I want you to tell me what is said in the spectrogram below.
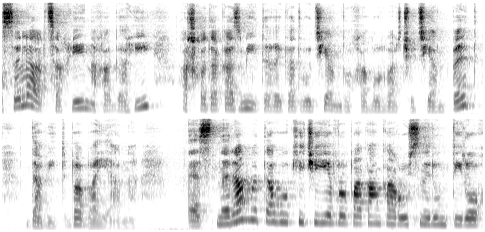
ասել է Արցախի նախագահի աշխատակազմի տեղեկատվության գլխավոր վարչության պետ Դավիթ Բաբայանը։ Ըստ նրա մտահոգիչը եվրոպական կառույցներում տիրող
